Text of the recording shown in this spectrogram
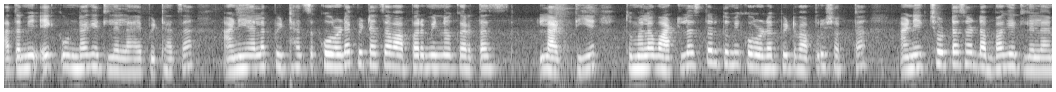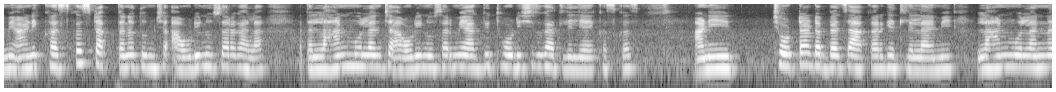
आता मी एक उंडा घेतलेला आहे पिठाचा आणि याला पिठाचं कोरड्या पिठाचा वापर मी न करताच लाटते आहे तुम्हाला वाटलंच तर तुम्ही कोरडं पीठ वापरू शकता. आणि एक छोटासा डब्बा घेतलेला आहे मी आणि खसखस टाकताना तुमच्या आवडीनुसार घाला. आता लहान मुलांच्या आवडीनुसार मी अगदी थोडीशीच घातलेली आहे खसखस. आणि छोटा डब्याचा आकार घेतलेला आहे. मी लहान मुलांना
